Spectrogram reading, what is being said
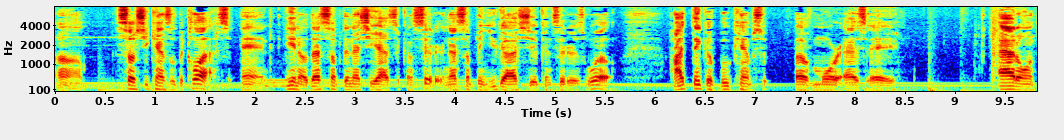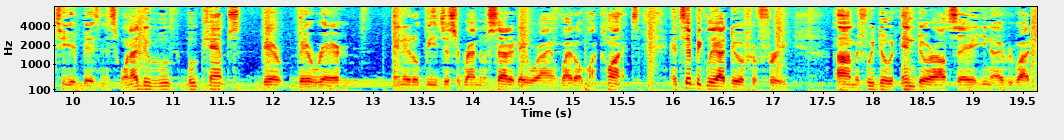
Um, so she canceled the class. And, you know, that's something that she has to consider. And that's something you guys should consider as well. I think of boot camps of more as a add on to your business. When I do boot camps, they're they're rare, and it'll be just a random Saturday where I invite all my clients. And typically, I do it for free. Um, if we do it indoor, I'll say, you know, everybody,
